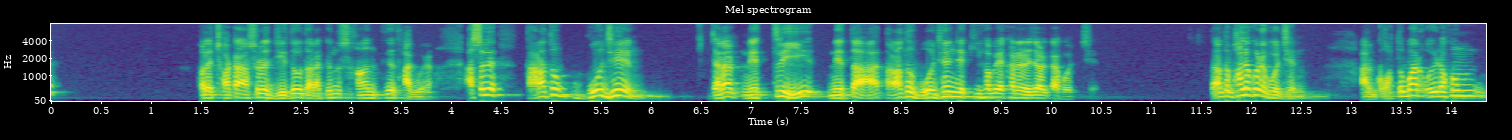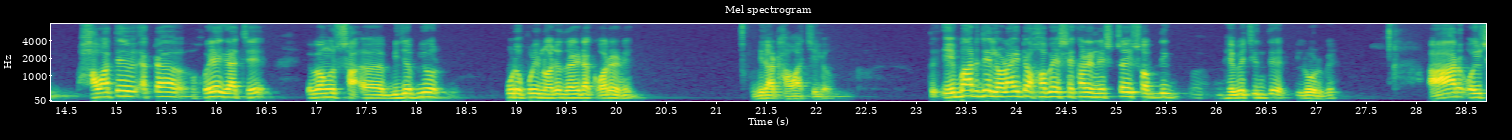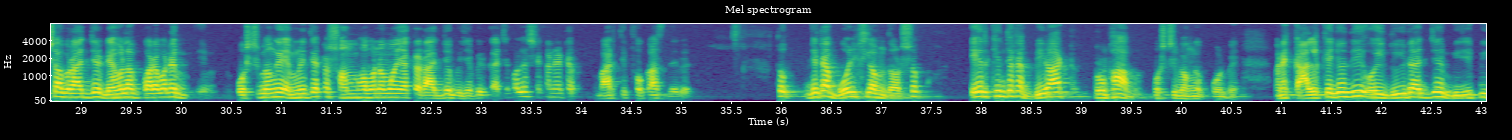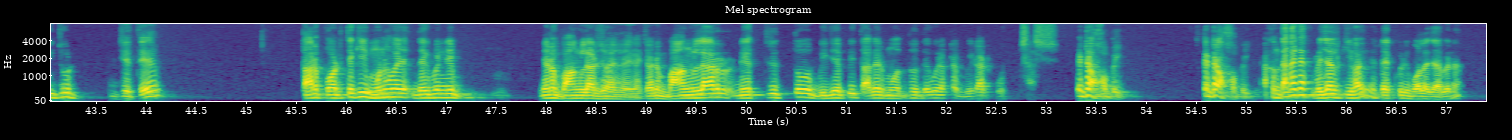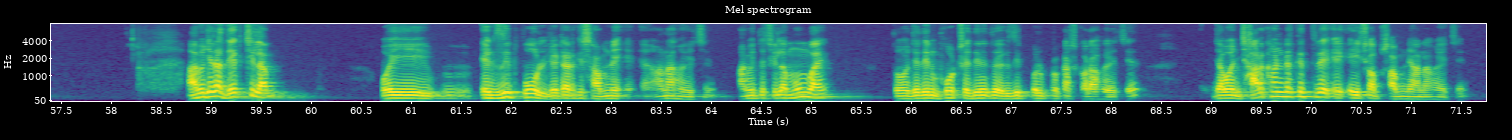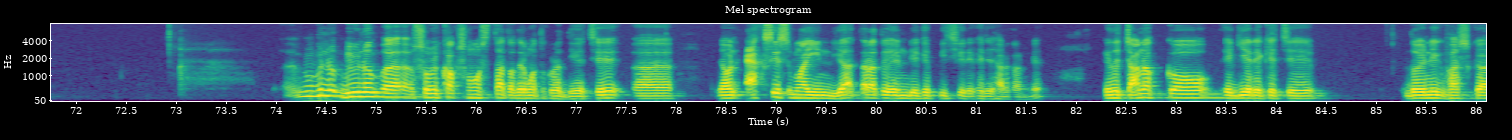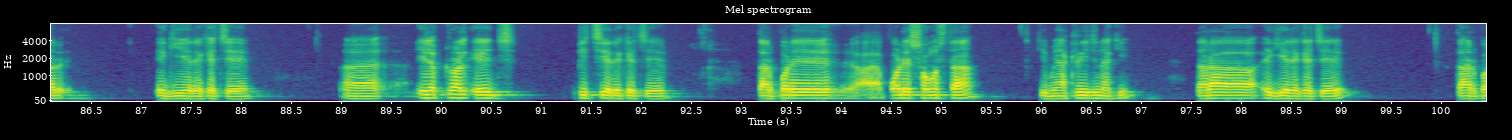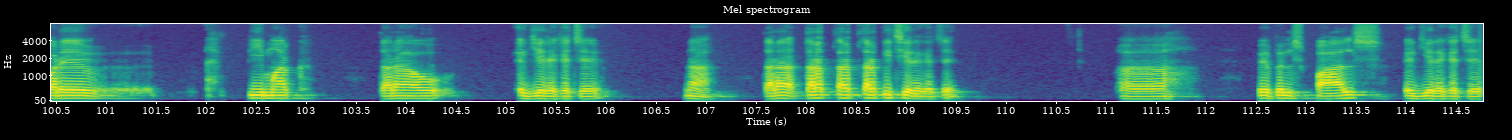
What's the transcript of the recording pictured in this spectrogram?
ফলে ছটা আসলে জিতেও তারা কিন্তু শান্তিতে থাকবে না। আসলে তারা তো বোঝেন, যারা নেত্রী, নেতা, তারা তো বোঝেন যে কীভাবে এখানে রেজাল্টটা হচ্ছে। তারা তো ভালো করে বোঝেন। আর গতবার ওই রকম হাওয়াতে একটা হয়ে গেছে এবং বিজেপিও পুরোপুরি নজরদারিটা করেনি। বিরাট হাওয়া ছিল। তো এবার যে লড়াইটা হবে, সেখানে নিশ্চয়ই সব দিক ভেবেচিন্তে লড়বে। আর ওইসব রাজ্যে ডেভেলপ করা মানে পশ্চিমবঙ্গে এমনিতে একটা সম্ভাবনাময় একটা রাজ্য বিজেপির কাছে, ফলে সেখানে একটা বাড়তি ফোকাস দেবে। তো যেটা বলছিলাম দর্শক, এর কিন্তু একটা বিরাট প্রভাব পশ্চিমবঙ্গে পড়বে। মানে কালকে যদি ওই দুই রাজ্যে বিজেপি জোট যেতে তারপর থেকেই মনে হবে, দেখবেন যে যেন বাংলার জয় হয়ে গেছে। মানে বাংলার নেতৃত্ব বিজেপি, তাদের মধ্যে দেখবেন একটা বিরাট উচ্ছ্বাস। এটা হবেই। এটা হবেই। এখন দেখা যাক রেজাল্ট কি হয়, এটা এক্ষুনি বলা যাবে না। আমি যেটা দেখছিলাম, ওই এক্সিট পোল যেটা আর কি সামনে আনা হয়েছে, আমি তো ছিলাম মুম্বাই, তো যেদিন ভোট সেদিনই তো এক্সিট পোল প্রকাশ করা হয়েছে। যেমন ঝাড়খণ্ডের ক্ষেত্রে এই সব সামনে আনা হয়েছে। বিভিন্ন বিভিন্ন সমীক্ষক সংস্থা তাদের মতো করে দিয়েছে। যেমন অ্যাক্সিস মাই ইন্ডিয়া তারা তো এনডিএ কে পিছিয়ে রেখেছে ঝাড়খণ্ডে। কিন্তু চাণক্য এগিয়ে রেখেছে, দৈনিক ভাস্কর এগিয়ে রেখেছে ইলেকট্রাল এজ পিছিয়ে রেখেছে। তারপরে পরের সংস্থা কি ম্যাট্রিজ নাকি, তারা এগিয়ে রেখেছে। তারপরে, পি মার্ক, তারাও এগিয়ে রেখেছে। না, তারা তারা তারা তারা পিছিয়ে রেখেছে। পিপলস পালস এগিয়ে রেখেছে।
